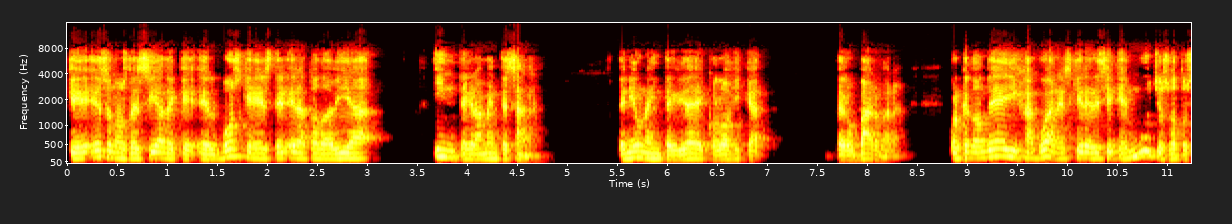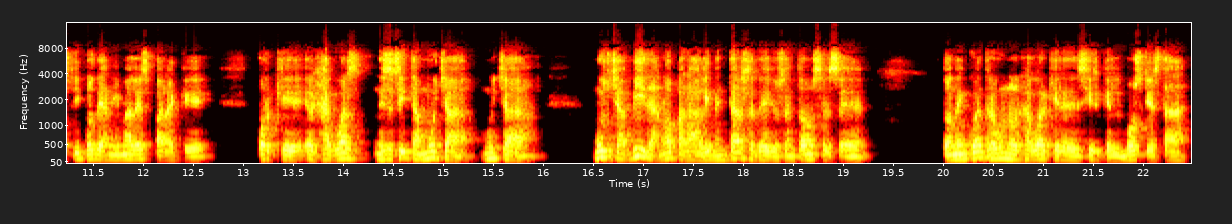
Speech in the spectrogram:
que eso nos decía de que el bosque este era todavía íntegramente sana tenía una integridad ecológica, pero bárbara. Porque donde hay jaguares quiere decir que hay muchos otros tipos de animales para que, porque el jaguar necesita mucha, mucha, mucha vida, ¿no? Para alimentarse de ellos. Entonces, eh, donde encuentra uno el jaguar quiere decir que el bosque está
